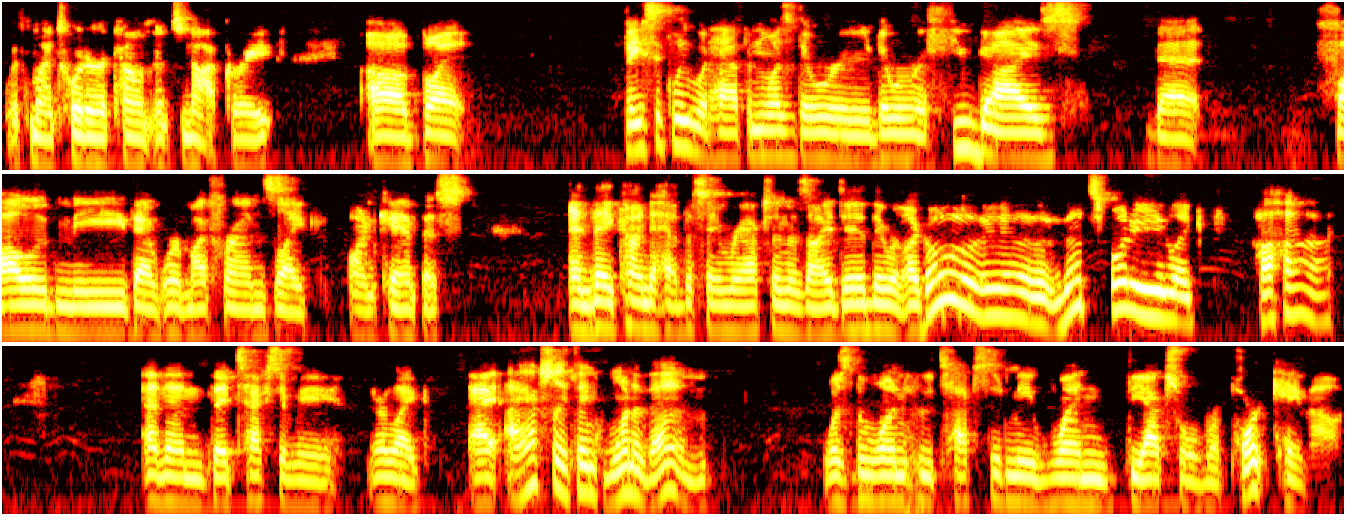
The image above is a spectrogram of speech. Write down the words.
with my Twitter account. It's not great, uh, but basically, what happened was there were there were a few guys that followed me that were my friends, like on campus, and they kind of had the same reaction as I did. They were like, "Oh yeah, that's funny," like, haha and then they texted me. They're like, I, I actually think one of them was the one who texted me when the actual report came out.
